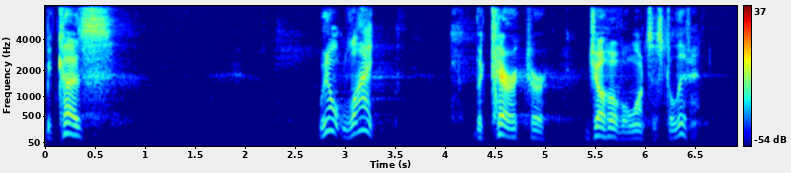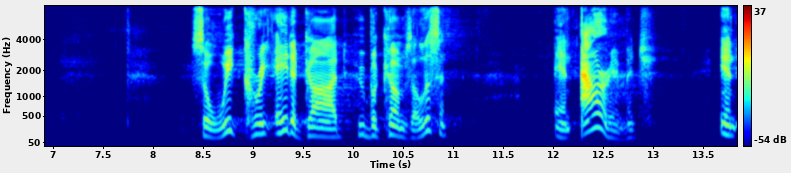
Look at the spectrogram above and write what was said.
Because we don't like the character Jehovah wants us to live in. So we create a God who becomes a, listen, in our image in,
